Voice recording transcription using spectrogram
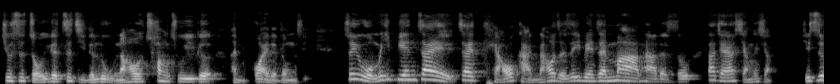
就是走一个自己的路，然后创出一个很怪的东西。所以，我们一边在在调侃，然后或者是一边在骂他的时候，大家要想一想，其实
